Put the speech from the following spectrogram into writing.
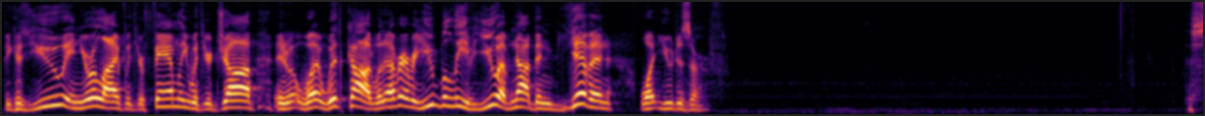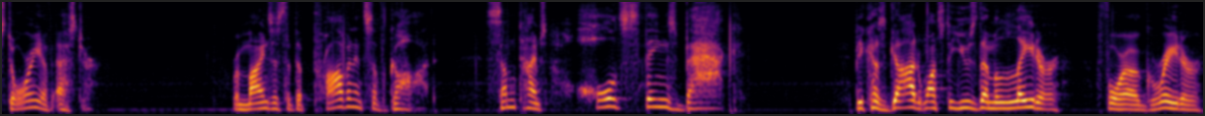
because you, in your life, with your family, with your job, with God, whatever you believe, you have not been given what you deserve. The story of Esther reminds us that the providence of God sometimes holds things back because God wants to use them later for a greater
